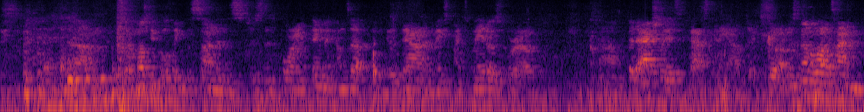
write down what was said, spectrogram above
is. Um, so most people think the sun is just this boring thing that comes up and goes down and makes my tomatoes grow. Um, but actually, it's a fascinating object. So I'm going to spend a lot of time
